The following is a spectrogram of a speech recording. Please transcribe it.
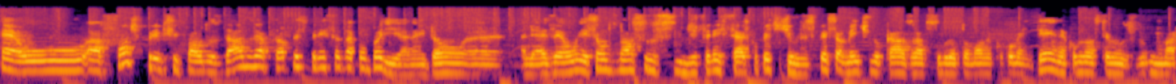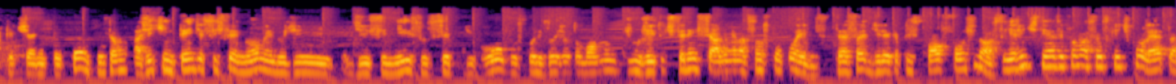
É, o, a fonte principal dos dados é a própria experiência da companhia, né? Então, é, aliás, é um, esse é um dos nossos diferenciais competitivos, especialmente no caso lá do seguro automóvel que eu comentei, né? Como nós temos um market share importante, então a gente entende esse fenômeno de, de sinistros, de roubos, colisões de automóvel de um jeito diferenciado em relação aos concorrentes. Então, essa diria que é a principal fonte nossa. E a gente tem as informações que a gente coleta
